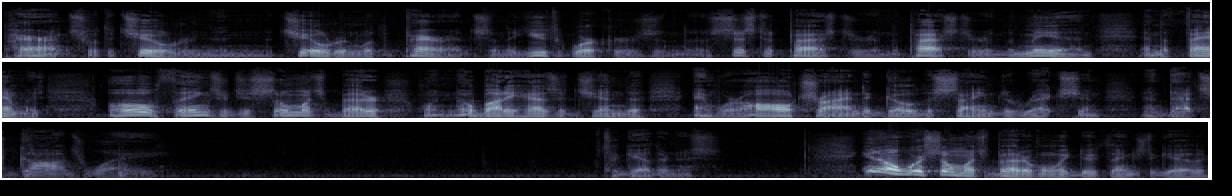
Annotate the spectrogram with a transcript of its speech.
Parents with the children, and the children with the parents, and the youth workers, and the assistant pastor, and the pastor, and the men, and the families. Oh, things are just so much better when nobody has agenda and we're all trying to go the same direction, and that's God's way. Togetherness. You know, we're so much better when we do things together.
